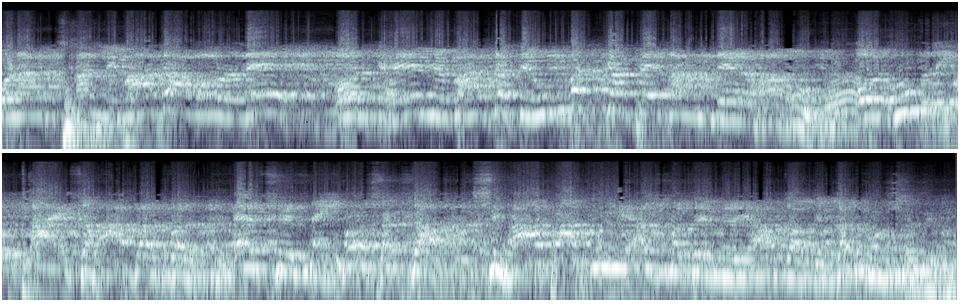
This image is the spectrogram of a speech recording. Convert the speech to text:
बड़ा अच्छा लिबादा और ले और कहे, मैं वादत उम्मत का पैगाम दे रहा हूँ और उंगली उठाए सहाबा पर। ऐसे नहीं हो सकता। सिहाबा को ये अजमत मेरे आका के कदमों से मिली।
